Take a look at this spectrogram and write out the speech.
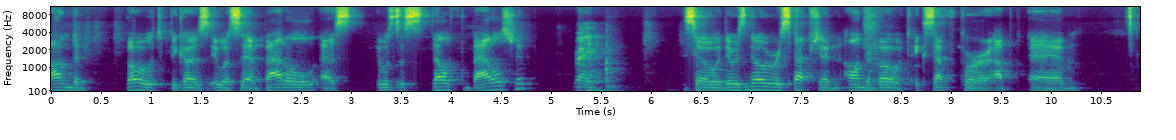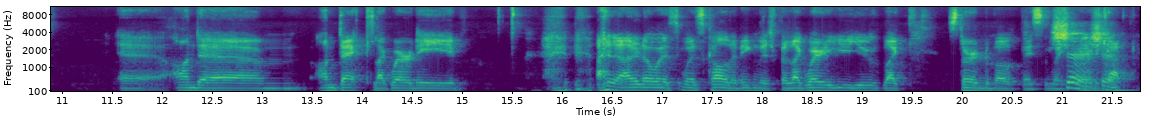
on the boat because it was a battle as it was a stealth battleship Right. so there was no reception on the boat except for up um, uh, on the um, on deck, like where the I, I don't know what it's, what it's called in English, but like where you, you like stir the boat basically. Sure, sure. cap-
